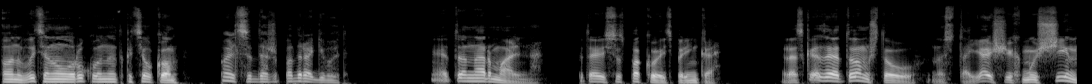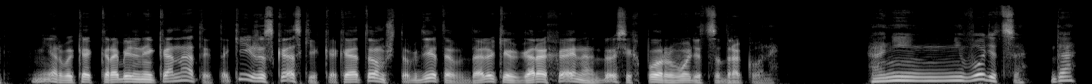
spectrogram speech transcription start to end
Он вытянул руку над котелком. Пальцы даже подрагивают. Это нормально. Пытаюсь успокоить паренька. Рассказы о том, что у настоящих мужчин нервы как корабельные канаты, такие же сказки, как и о том, что где-то в далеких горах Хайна до сих пор водятся драконы. «Они не водятся, да?»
